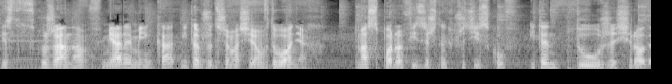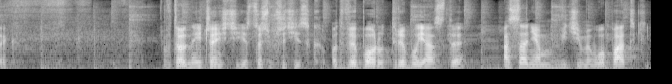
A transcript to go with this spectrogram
Jest skórzana, w miarę miękka i dobrze trzyma się w dłoniach. Ma sporo fizycznych przycisków i ten duży środek. W dolnej części jest też przycisk od wyboru trybu jazdy, a za nią widzimy łopatki.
